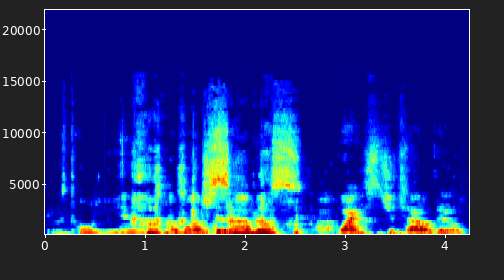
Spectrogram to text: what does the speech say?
It was totally him. I watched it happen. Why are you such a tattletale?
